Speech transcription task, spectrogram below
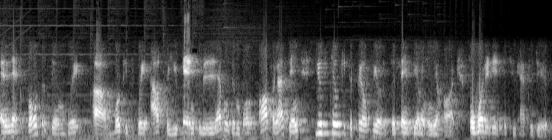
and let both of them work, um, work its way out for you and to level them both off. And I think you still get to feel, feel the same feeling in your heart for what it is that you have to do.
